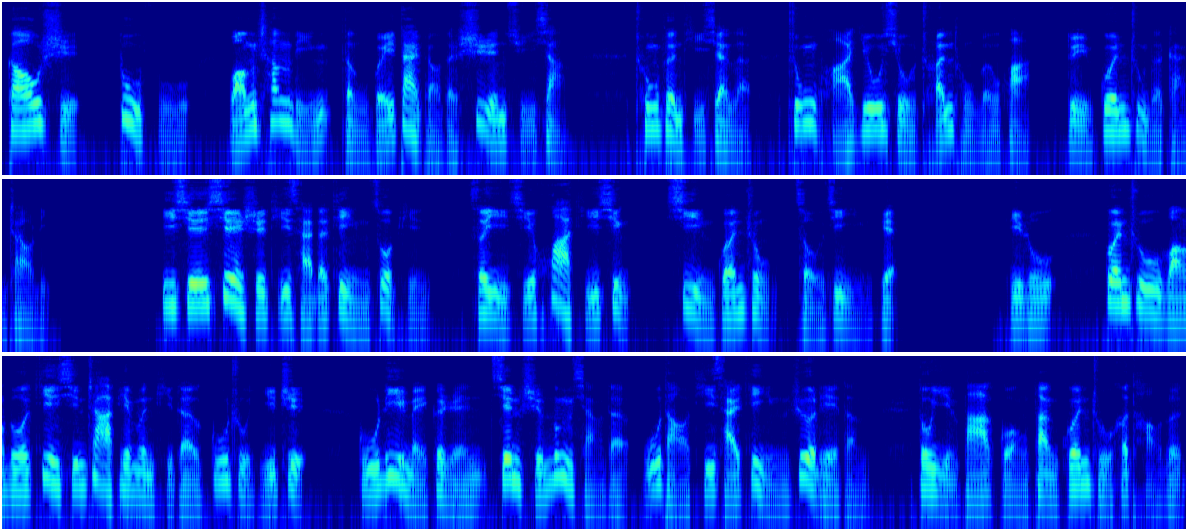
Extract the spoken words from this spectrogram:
高适、杜甫、王昌龄等为代表的诗人群像，充分体现了中华优秀传统文化对观众的感召力。一些现实题材的电影作品则以其话题性吸引观众走进影院，比如。关注网络电信诈骗问题的孤注一掷，鼓励每个人坚持梦想的舞蹈题材电影《热烈》等，都引发广泛关注和讨论，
